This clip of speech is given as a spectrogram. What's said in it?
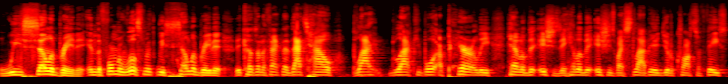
we celebrate it. In the form of Will Smith, we celebrate it because of the fact that that's how black black people apparently handle the issues. They handle the issues by slapping a dude across the face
